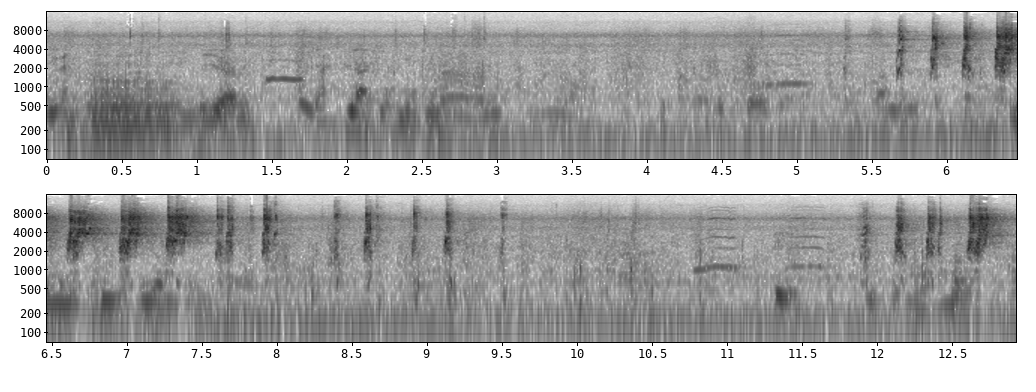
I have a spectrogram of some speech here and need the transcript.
ini iya nih iya, mau pindah Thank you.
